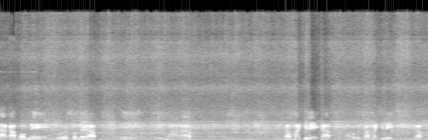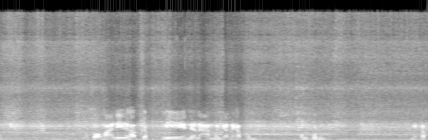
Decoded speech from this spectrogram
ละครับผมนี่ดูสดเลยครับนี่เห็นมานะครับชอบไม้กิเล็กครับบางคนชอบไม้กิเล็กนะครับสองไม้นี้นะครับจะมีเนื้อหนาเหมือนกันนะครับ ผมของคนนะครับ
